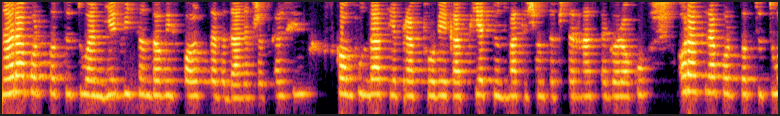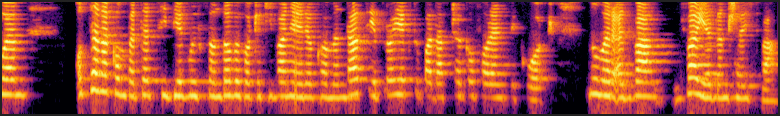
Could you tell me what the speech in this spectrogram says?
na raport pod tytułem Biegli sądowi w Polsce wydany przez Helsińską Fundację Praw Człowieka w kwietniu 2014 roku oraz raport pod tytułem Ocena kompetencji biegłych sądowych, oczekiwania i rekomendacje projektu badawczego Forensic Watch numer E2 2162.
